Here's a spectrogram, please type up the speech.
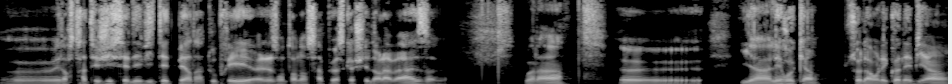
et leur stratégie, c'est d'éviter de perdre à tout prix. Elles ont tendance un peu à se cacher dans la vase. Voilà. Il y a les requins. Ceux-là, on les connaît bien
